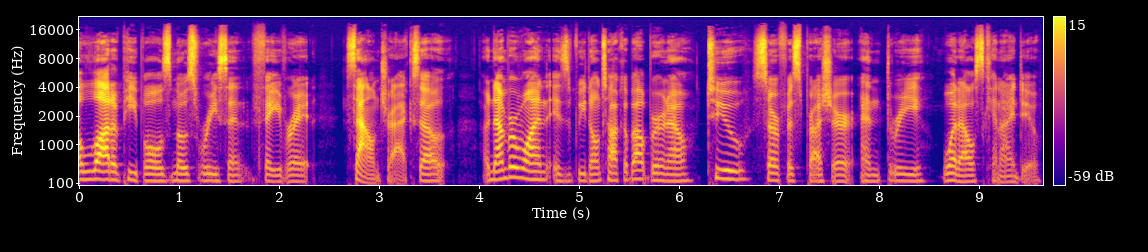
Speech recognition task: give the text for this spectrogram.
a lot of people's most recent favorite soundtrack. So uh, number one is We Don't Talk About Bruno, two, Surface Pressure, and three, What Else Can I Do? All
